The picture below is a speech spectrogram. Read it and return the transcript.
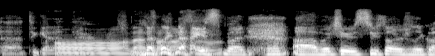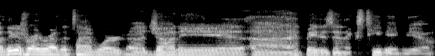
uh, to get it oh, there. that's really awesome. nice, but uh, but she was she thought it was really cool. I think it was right around the time where Johnny had made his NXT debut.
